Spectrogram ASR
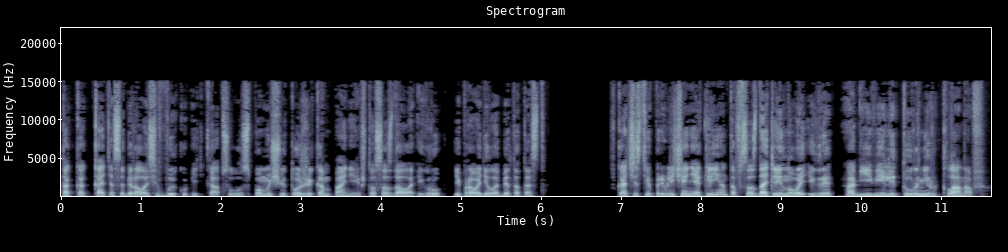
так как Катя собиралась выкупить капсулу с помощью той же компании, что создала игру и проводила бета-тест. В качестве привлечения клиентов создатели новой игры объявили турнир кланов,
